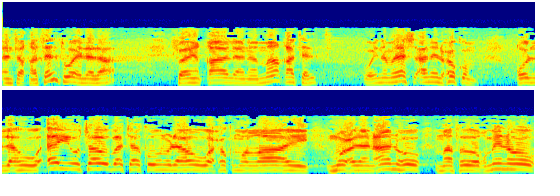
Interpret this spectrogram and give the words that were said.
أنت قتلت وإلا لا؟ فإن قال أنا ما قتلت وإنما يسأل عن الحكم. قل له أي توبة تكون له وحكم الله معلن عنه مفروغ منه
